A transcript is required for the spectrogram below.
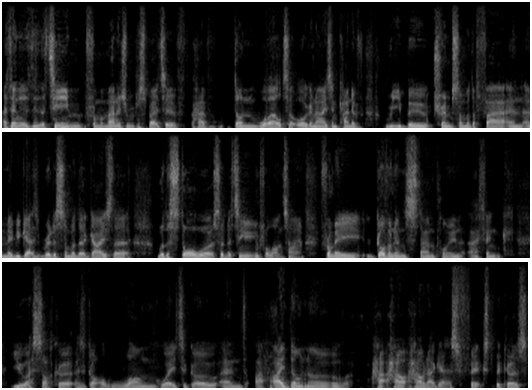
I think the team, from a management perspective, have done well to organize and kind of reboot, trim some of the fat, and, and maybe get rid of some of the guys that were the stalwarts of the team for a long time. From a governance standpoint, I think US soccer has got a long way to go, and I, I don't know how, how, how that gets fixed because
